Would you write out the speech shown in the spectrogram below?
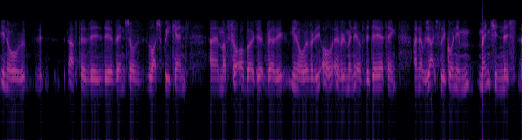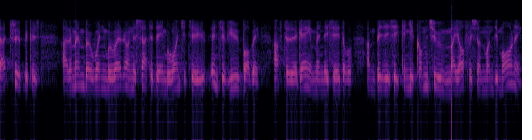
you know, after the, the events of last weekend, um, I've thought about it very, you know, every all, every minute of the day. I think, and I was actually going to m- mention this that trip because I remember when we went on the Saturday and we wanted to interview Bobby after the game, and they said, oh, "I'm busy." He said, "Can you come to my office on Monday morning?"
